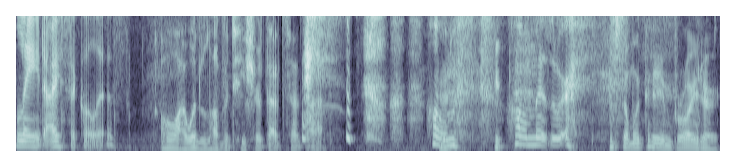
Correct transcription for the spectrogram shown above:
laid icicle is. Oh, I would love a T-shirt that said that. Home, home is where if someone could embroider,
